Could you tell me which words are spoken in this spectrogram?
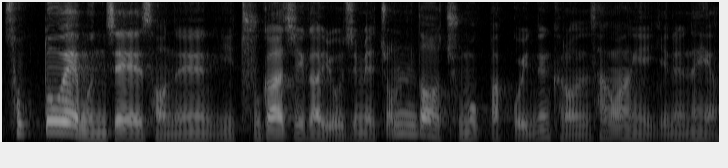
속도의 문제에서는 이 두 가지가 요즘에 좀 더 주목받고 있는 그런 상황이기는 해요.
